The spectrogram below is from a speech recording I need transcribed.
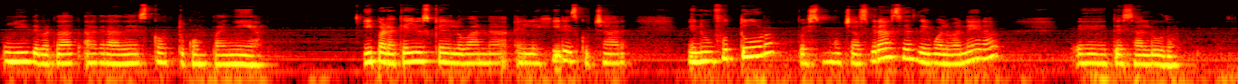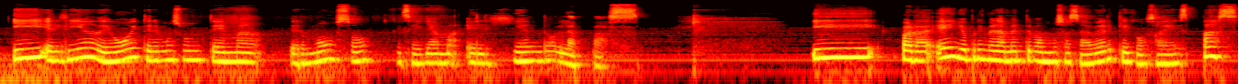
y de verdad agradezco tu compañía. Y para aquellos que lo van a elegir escuchar en un futuro, pues muchas gracias de igual manera. Eh, te saludo. Y el día de hoy tenemos un tema hermoso que se llama Eligiendo la paz. Y para ello, primeramente vamos a saber qué cosa es paz.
